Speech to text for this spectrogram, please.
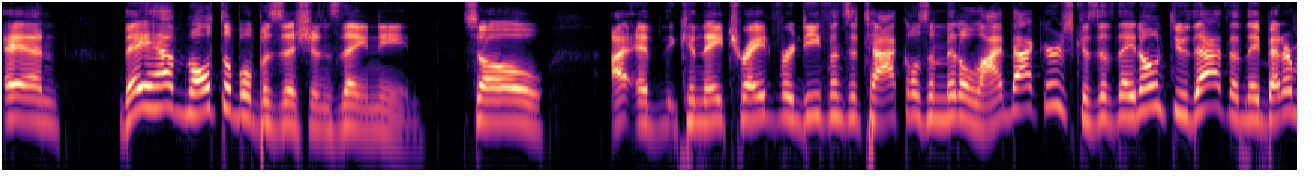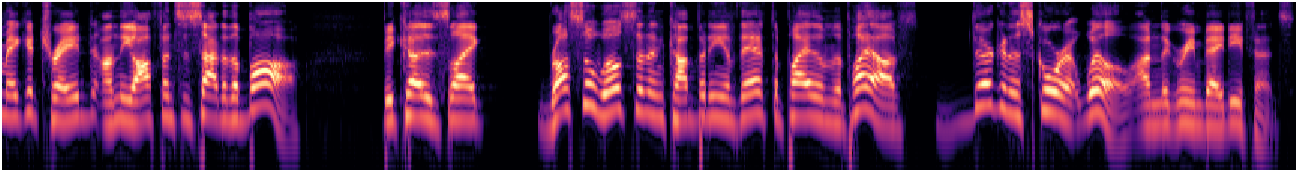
and they have multiple positions they need. So. I, if, can they trade for defensive tackles and middle linebackers? Because if they don't do that, then they better make a trade on the offensive side of the ball because like Russell Wilson and company, if they have to play them in the playoffs, they're going to score at will on the Green Bay defense.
